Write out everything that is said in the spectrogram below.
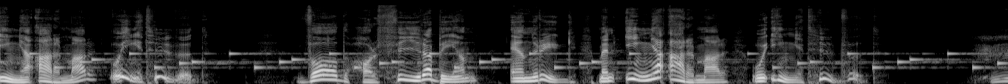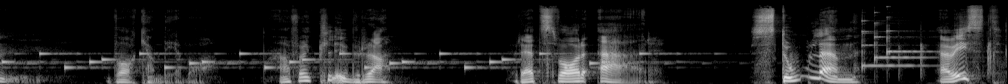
inga armar och inget huvud? Vad har fyra ben, en rygg, men inga armar och inget huvud? Hmm. Vad kan det vara? Han får en klura. Rätt svar är stolen. Ja, visst.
